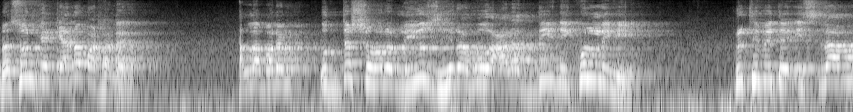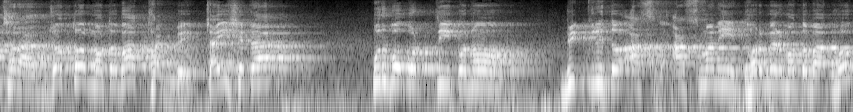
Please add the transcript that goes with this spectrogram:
রসুলকে কেন পাঠালেন? আল্লাহ বলেন, উদ্দেশ্য হলো লিউজ হিরাহু আলাদ্দিন ইকুল্লিহি পৃথিবীতে ইসলাম ছাড়া যত মতবাদ থাকবে, চাই সেটা পূর্ববর্তী কোনো বিকৃত আস- আসমানি ধর্মের মতবাদ হোক,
